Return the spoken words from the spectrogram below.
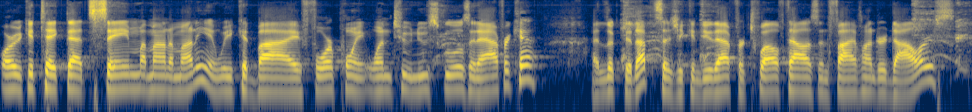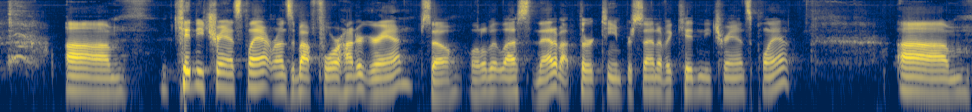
or we could take that same amount of money and we could buy 4.12 new schools in africa. I looked it up. It says you can do that for $12500 um, Kidney transplant runs about 400 grand, so a little bit less than that, about 13% of a kidney transplant. Um,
